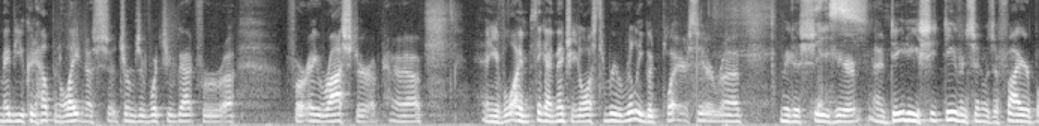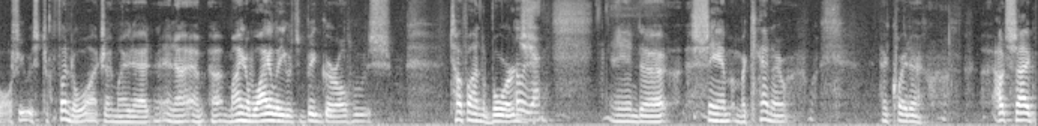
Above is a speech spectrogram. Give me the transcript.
Maybe you could help enlighten us in terms of what you've got for uh, for a roster. Uh, and you've, I think I mentioned you lost three really good players there. Uh, let me just see here. Yes. Uh, Dee Dee Stevenson was a fireball. She was t- fun to watch, I might add. And uh, um, uh, Mina Wiley was a big girl who was tough on the boards. Oh yeah. And uh, Sam McKenna had quite a outside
